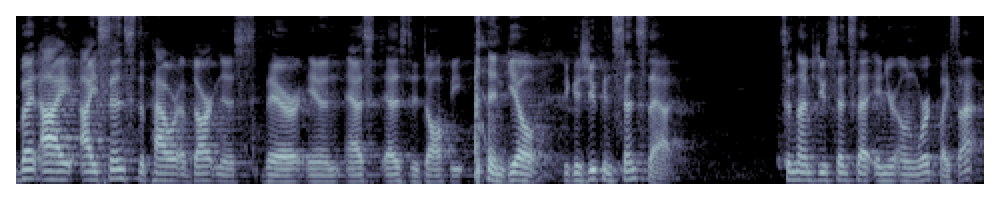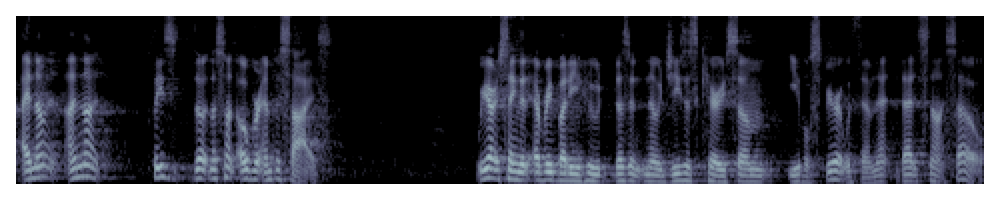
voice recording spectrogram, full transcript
but I, I sense the power of darkness there, and as, as did Daphne and Gil, because you can sense that. Sometimes you sense that in your own workplace. I, I know, I'm not, please, let's not overemphasize. We aren't saying that everybody who doesn't know Jesus carries some evil spirit with them. That, that's not so.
